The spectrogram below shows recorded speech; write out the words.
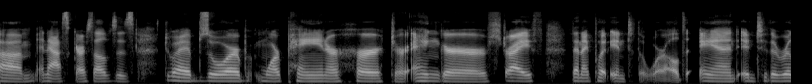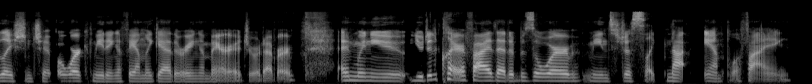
um, and ask ourselves is do I absorb more pain or hurt or anger or strife than I put into the world and into the relationship, a work meeting, a family gathering, a marriage, or whatever. And when you you did clarify that absorb means just like not amplifying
